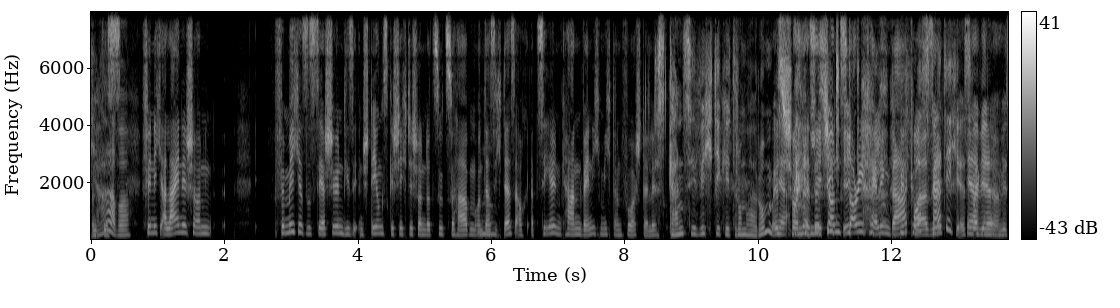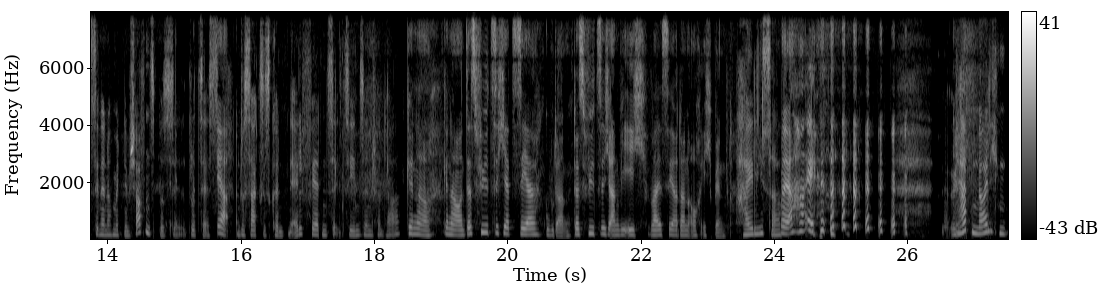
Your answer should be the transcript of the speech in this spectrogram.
Und ja, aber. Finde ich alleine schon für mich ist es sehr schön, diese Entstehungsgeschichte schon dazu zu haben und mhm. dass ich das auch erzählen kann, wenn ich mich dann vorstelle. Das ganze Wichtige drumherum ist ja, schon es ist schon Storytelling da Bevor quasi. es fertig ist, ja, weil wir, genau. wir sind ja noch mit dem Schaffensprozess. Ja. Und du sagst, es könnten elf werden, zehn sind schon da. Genau, genau. Und das fühlt sich jetzt sehr gut an. Das fühlt sich an wie ich, weil es ja dann auch ich bin. Hi Lisa. Ja, hi. Wir hatten neulich ein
